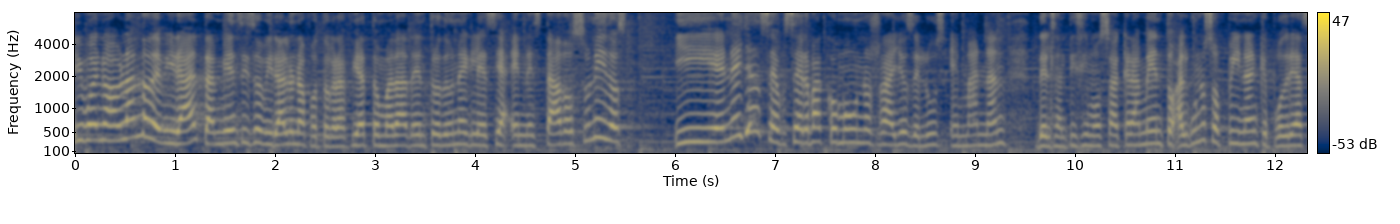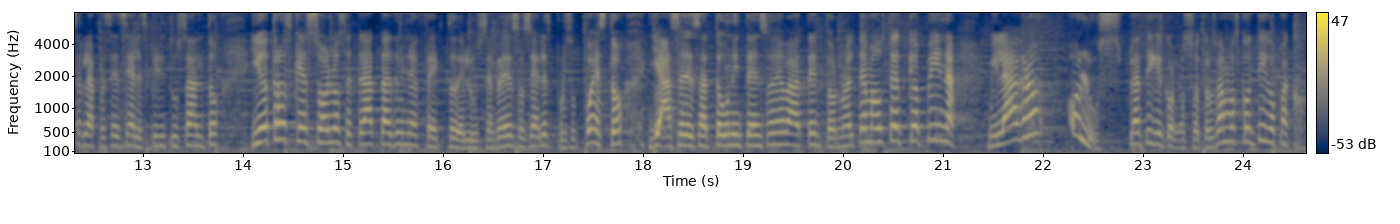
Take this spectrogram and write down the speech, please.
Y bueno, hablando de viral, también se hizo viral una fotografía tomada dentro de una iglesia en Estados Unidos. Y en ella se observa cómo unos rayos de luz emanan del Santísimo Sacramento. Algunos opinan que podría ser la presencia del Espíritu Santo y otros que solo se trata de un efecto de luz. En redes sociales, por supuesto, ya se desató un intenso debate en torno al tema. ¿Usted qué opina? ¿Milagro o luz? Platique con nosotros. Vamos contigo, Paco.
